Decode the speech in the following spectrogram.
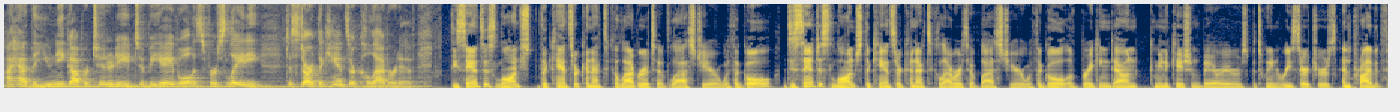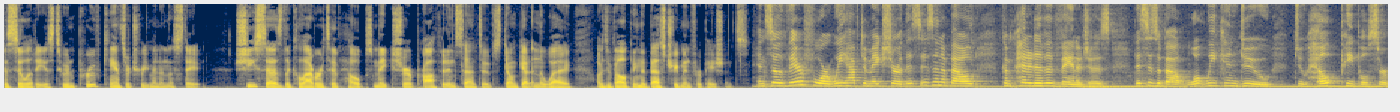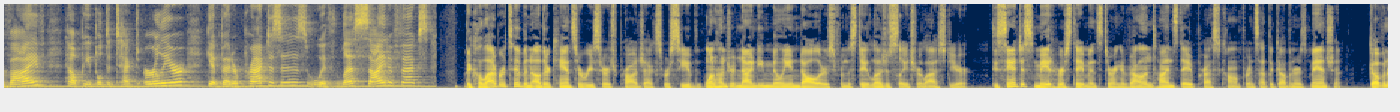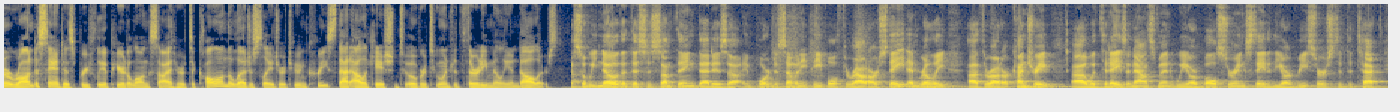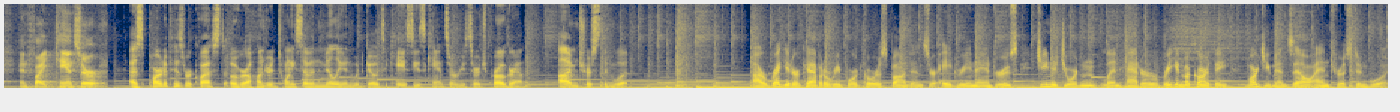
I had the unique opportunity to be able, as First Lady, to start the Cancer Collaborative. DeSantis launched the Cancer Connect Collaborative last year with a goal. DeSantis launched the Cancer Connect Collaborative last year with a goal of breaking down communication barriers between researchers and private facilities to improve cancer treatment in the state. She says the collaborative helps make sure profit incentives don't get in the way of developing the best treatment for patients. And so, therefore, we have to make sure this isn't about competitive advantages. This is about what we can do to help people survive, help people detect earlier, get better practices with less side effects. The collaborative and other cancer research projects received $190 million from the state legislature last year. DeSantis made her statements during a Valentine's Day press conference at the governor's mansion. Governor Ron DeSantis briefly appeared alongside her to call on the legislature to increase that allocation to over $230 million. So we know that this is something that is uh, important to so many people throughout our state and really uh, throughout our country. Uh, with today's announcement, we are bolstering state of the art research to detect and fight cancer. As part of his request, over 127 million would go to Casey's cancer research program. I'm Tristan Wood. Our regular Capitol Report correspondents are Adrian Andrews, Gina Jordan, Lynn Hatter, Regan McCarthy, Margie Menzel, and Tristan Wood.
